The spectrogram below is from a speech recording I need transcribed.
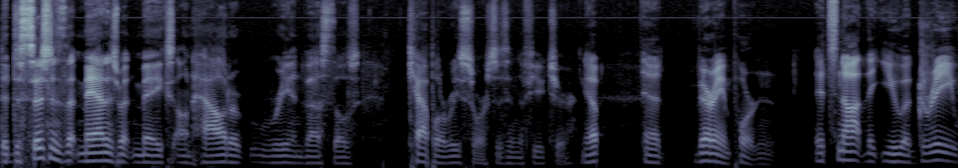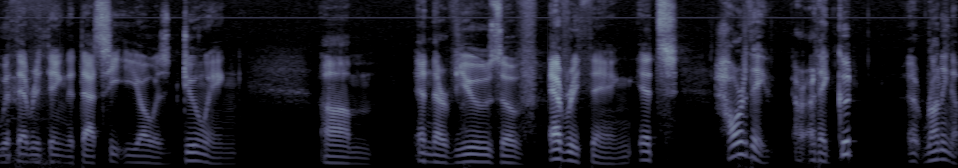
the decisions that management makes on how to reinvest those capital resources in the future Yep. and very important. It's not that you agree with everything that that CEO is doing um, and their views of everything. It's how are they are, they good at running a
